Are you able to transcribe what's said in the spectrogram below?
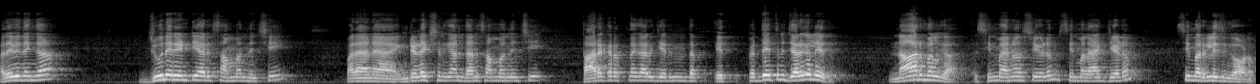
అదేవిధంగా జూనియర్ ఎన్టీఆర్కి సంబంధించి మరి ఆయన ఇంట్రడక్షన్ కానీ దానికి సంబంధించి తారకరత్న గారికి జరిగినంత పెద్ద ఎత్తున జరగలేదు. నార్మల్గా సినిమా అనౌన్స్ చేయడం సినిమా యాక్ట్ చేయడం సినిమా రిలీజ్ కావడం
